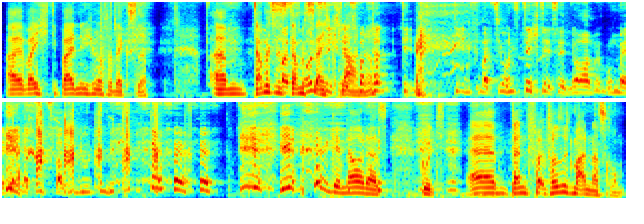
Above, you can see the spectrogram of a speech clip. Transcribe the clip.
äh, weil ich die beiden nämlich immer verwechsle. Ähm, damit ist, damit ist eigentlich klar. Ne? Die, die, Informationsdichte ist enorm im Moment, in den letzten zwei Minuten. genau das. Gut, ähm, dann versuche ich mal andersrum.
